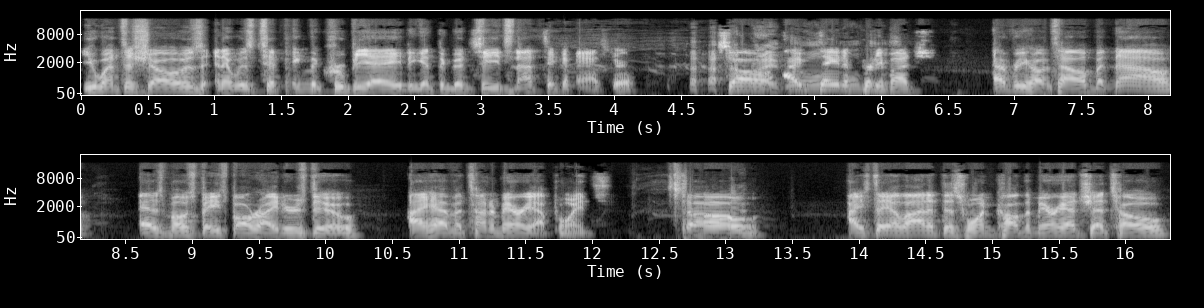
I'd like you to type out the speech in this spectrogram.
you went to shows and it was tipping the croupier to get the good seats, not Ticketmaster. So right, I've stayed at pretty much every hotel, but now, as most baseball writers do, I have a ton of Marriott points. So I stay a lot at this one called the Marriott Chateau,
